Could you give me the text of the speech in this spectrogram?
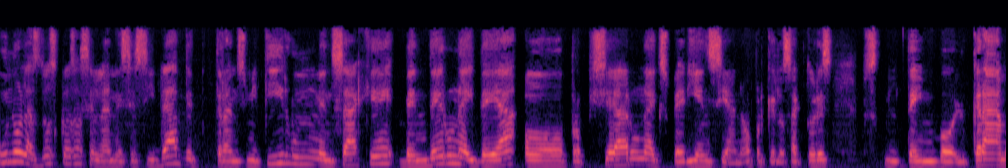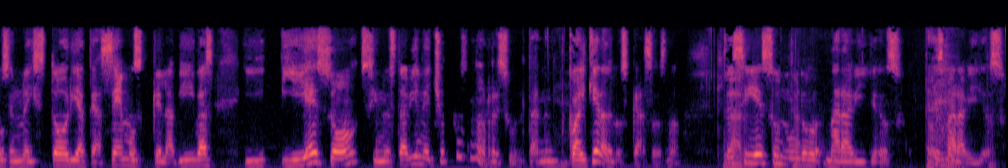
uno las dos cosas en la necesidad de transmitir un mensaje, vender una idea o propiciar una experiencia, ¿no? Porque los actores pues, te involucramos en una historia, te hacemos que la vivas y, eso, si no está bien hecho, pues no resulta, en cualquiera de los casos, ¿no? Entonces sí es un mundo maravilloso. es maravilloso.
